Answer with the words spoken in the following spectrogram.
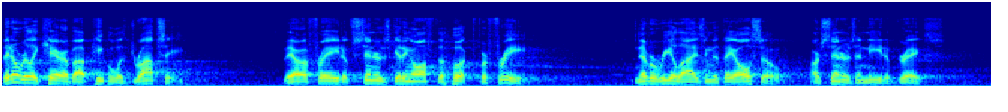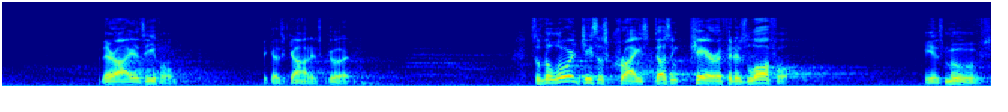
They don't really care about people with dropsy. They are afraid of sinners getting off the hook for free, never realizing that they also are sinners in need of grace. Their eye is evil because God is good. So the Lord Jesus Christ doesn't care if it is lawful. He is moved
